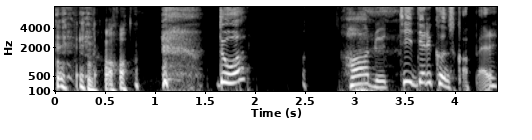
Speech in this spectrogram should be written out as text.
Ja. Då har du tidigare kunskaper,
